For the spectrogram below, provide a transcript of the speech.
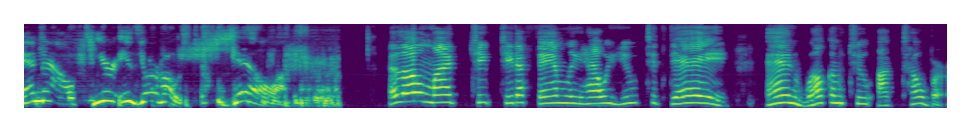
And now, here is your host, Gil. Hello, my Cheap Cheetah family. How are you today? And welcome to October.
